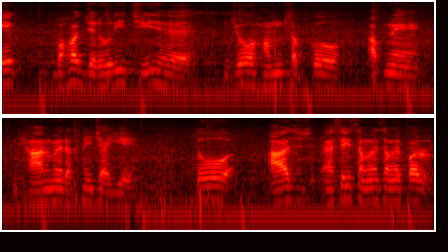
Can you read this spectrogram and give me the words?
एक बहुत ज़रूरी चीज़ है जो हम सबको अपने ध्यान में रखनी चाहिए। तो आज ऐसे ही समय समय पर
